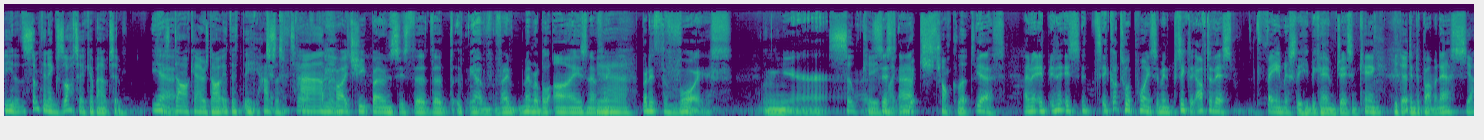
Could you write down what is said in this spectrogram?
you know, there's something exotic about him. Yeah. his dark hair is dark. He has Just a the- tan. the and- high cheekbones is the, the, the yeah very memorable eyes and everything. Yeah. But it's the voice. Yeah. silky, just like abs- rich chocolate. Yes. I mean, it, it, it got to a point. I mean, particularly after this, famously he became Jason King. He did. in Department S. Yeah.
